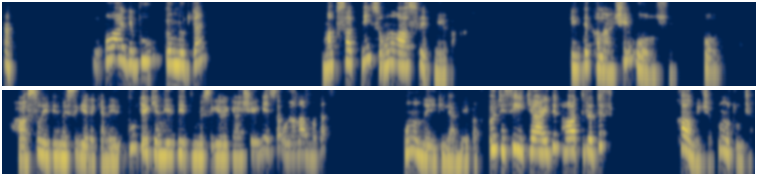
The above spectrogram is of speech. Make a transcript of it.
Heh. O halde bu ömürden maksat neyse onu hasıl etmeye bak. Elde kalan şey o olsun. O hasıl edilmesi gereken, buradayken elde edilmesi gereken şey neyse oyalanmadan onunla ilgilenmeye bak. Ötesi hikayedir, hatıradır. Kalmayacak, unutulacak.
